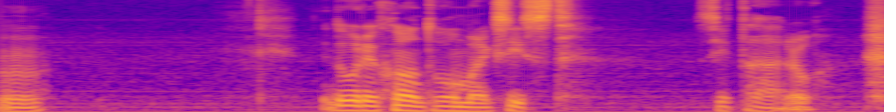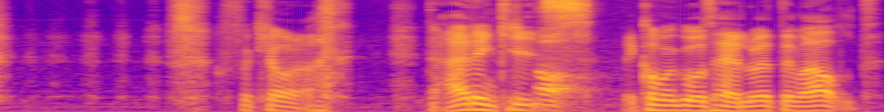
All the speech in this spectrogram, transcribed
Mm. Det är då det är skönt att vara marxist. Sitta här och, och förklara. Det här är en kris. Det kommer gå åt helvete med allt.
